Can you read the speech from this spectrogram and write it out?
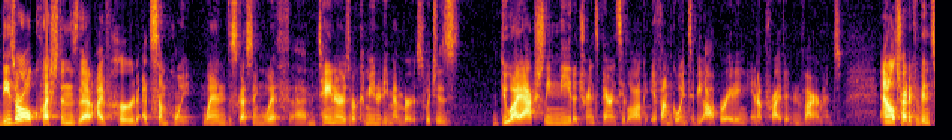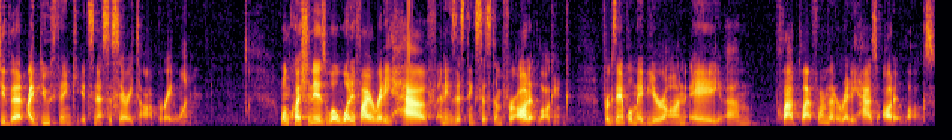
These are all questions that I've heard at some point when discussing with uh, maintainers or community members, which is, do I actually need a transparency log if I'm going to be operating in a private environment? And I'll try to convince you that I do think it's necessary to operate one. One question is, well, what if I already have an existing system for audit logging? For example, maybe you're on a um, cloud platform that already has audit logs.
